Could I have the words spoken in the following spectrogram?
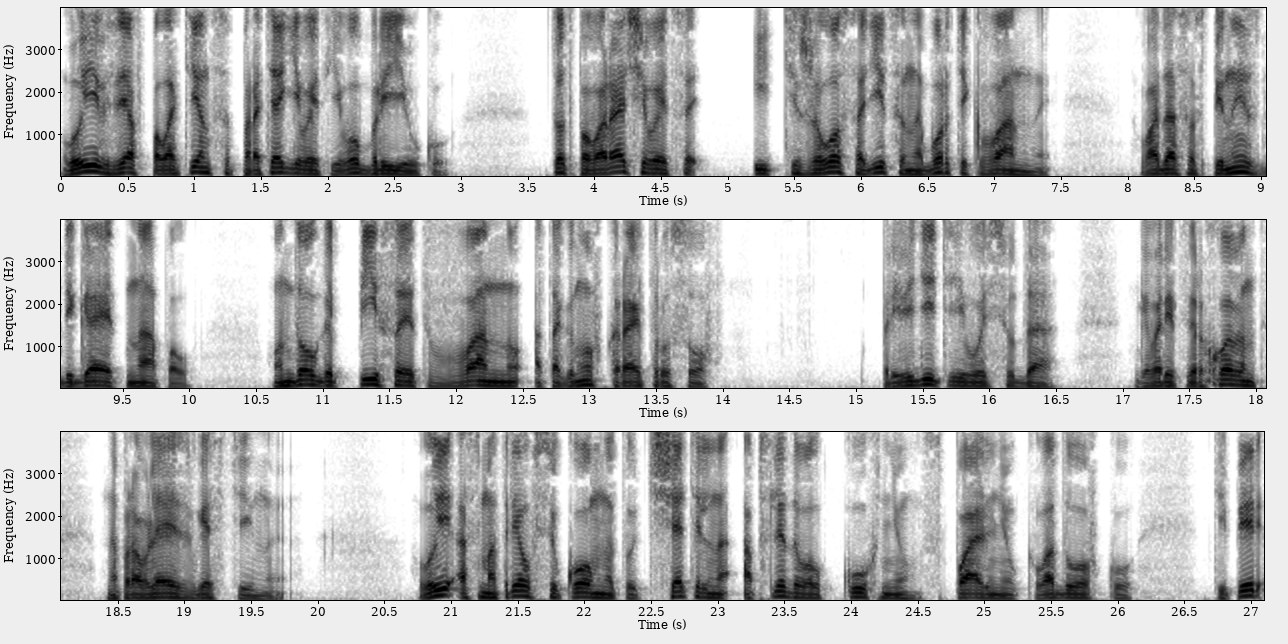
Луи, взяв полотенце, протягивает его Бриюку. Тот поворачивается и тяжело садится на бортик ванны. Вода со спины сбегает на пол. Он долго писает в ванну, отогнув край трусов. «Приведите его сюда», — говорит Верховен, направляясь в гостиную. Луи осмотрел всю комнату, тщательно обследовал кухню, спальню, кладовку. Теперь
